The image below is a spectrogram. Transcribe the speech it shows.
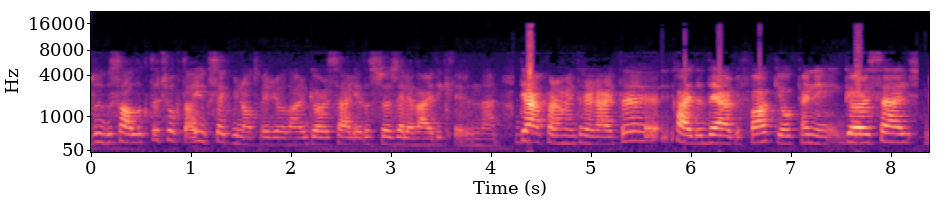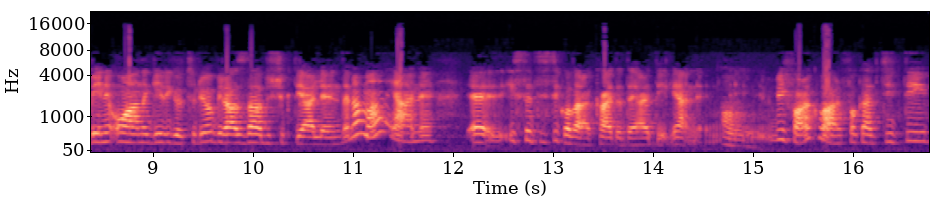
duygusallıkta çok daha yüksek bir not veriyorlar görsel ya da sözele verdiklerinden. Diğer parametrelerde kayda değer bir fark yok. Hani görsel beni o ana geri götürüyor biraz daha düşük diğerlerinden ama yani e, istatistik olarak kayda değer değil. Yani Anladım. bir fark var fakat ciddi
